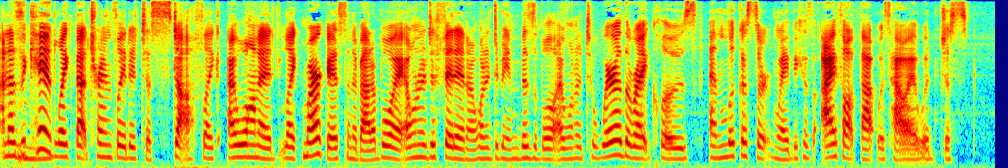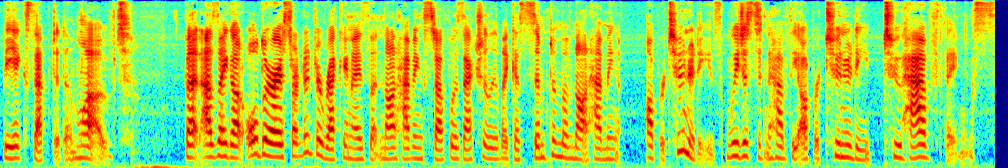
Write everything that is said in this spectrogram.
And as a mm-hmm. kid, like that translated to stuff. Like I wanted, like Marcus and About a Boy, I wanted to fit in. I wanted to be invisible. I wanted to wear the right clothes and look a certain way because I thought that was how I would just be accepted and loved. But as I got older, I started to recognize that not having stuff was actually like a symptom of not having opportunities. We just didn't have the opportunity to have things.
